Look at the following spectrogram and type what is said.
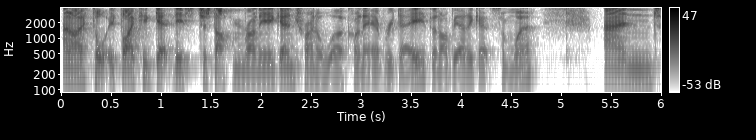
And I thought if I could get this just up and running again, trying to work on it every day, then I'll be able to get somewhere. And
